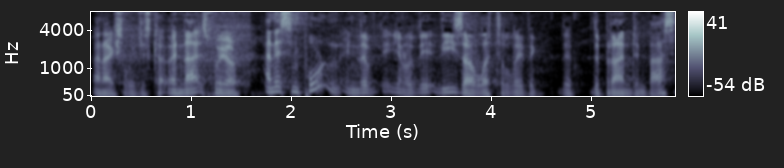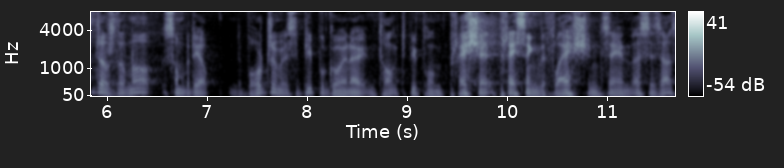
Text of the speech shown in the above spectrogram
and actually just cut. And that's where, and it's important. And the, you know, the, these are literally the, the, the brand ambassadors. They're not somebody up in the boardroom. It's the people going out and talking to people and press, pressing the flesh and saying, this is us.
